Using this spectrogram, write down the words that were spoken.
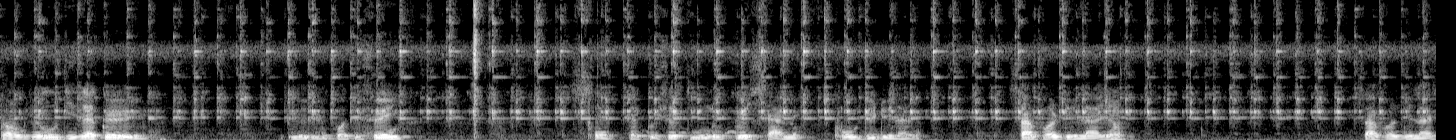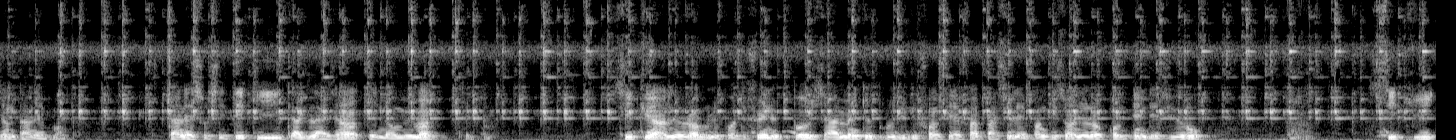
Donc, je vous disais que le, portefeuille, c'est quelque chose qui ne peut jamais produire de l'argent. Ça vole de l'argent. Ça vole de l'argent dans les banques. Dans les sociétés qui gardent l'argent énormément. Si tu es en Europe, le portefeuille ne peut jamais te produire de francs CFA parce que les banques qui sont en Europe contiennent des euros. Si tu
